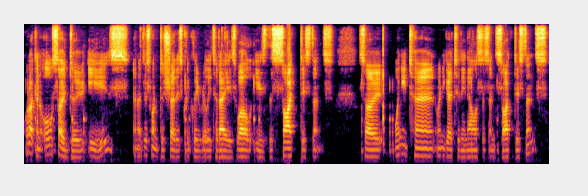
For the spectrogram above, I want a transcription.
What I can also do is, and I just wanted to show this quickly really today as well, is the sight distance. So when you turn, when you go to the analysis and sight distance,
